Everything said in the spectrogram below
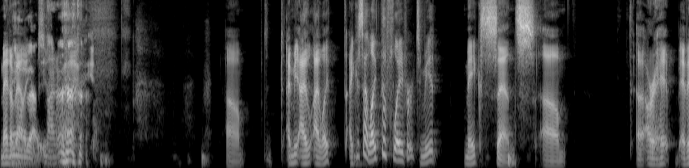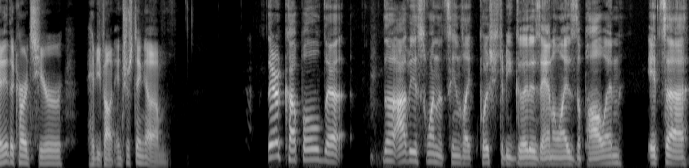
Mana, Mana value. value. excuse me. not a bad idea. Um, I mean, I, I like. I guess I like the flavor. To me, it makes sense. Um, uh, are have any of the cards here? Have you found interesting? Um, there are a couple. The the obvious one that seems like push to be good is analyze the pollen. It's a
